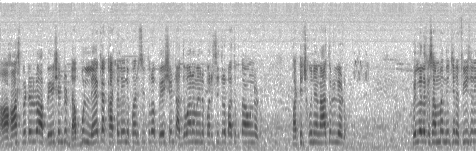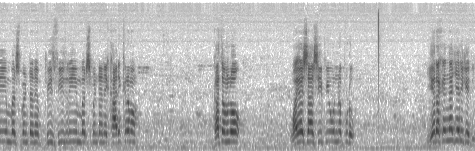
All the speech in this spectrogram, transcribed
ఆ హాస్పిటల్లో ఆ పేషెంట్ డబ్బులు లేక కట్టలేని పరిస్థితిలో పేషెంట్ అధ్వానమైన పరిస్థితిలో బతుకుతూ ఉన్నాడు. పట్టించుకునే నాతుడు లేడు. పిల్లలకు సంబంధించిన ఫీజు రీఇంబర్స్మెంట్ అనే ఫీజు ఫీజు రీఇంబర్స్మెంట్ అనే కార్యక్రమం గతంలో వైఎస్ఆర్సీపీ ఉన్నప్పుడు ఏ రకంగా జరిగేది?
